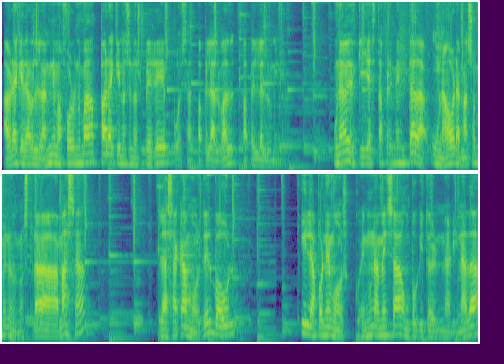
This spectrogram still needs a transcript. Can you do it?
Habrá que darle la misma forma para que no se nos pegue pues, al papel albal, papel de aluminio. Una vez que ya está fermentada una hora más o menos nuestra masa, la sacamos del bowl y la ponemos en una mesa un poquito enharinada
